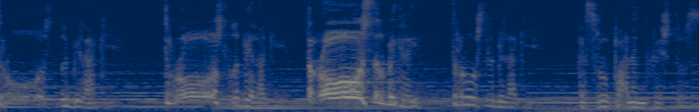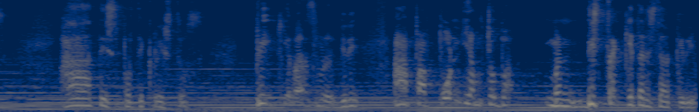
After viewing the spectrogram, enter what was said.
Terus lebih lagi, terus lebih lagi, terus lebih lagi, terus lebih lagi. Keserupaan dengan Kristus. Hati seperti Kristus. Pikiran seperti Jadi apa pun yang coba mendistract kita di sebelah kiri.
